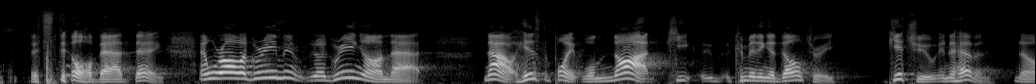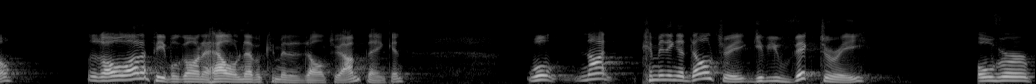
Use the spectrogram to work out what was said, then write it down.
it's still a bad thing. And we're all agreeing, agreeing on that. Now, here's the point will not keep, committing adultery get you into heaven? No. There's a whole lot of people going to hell who never committed adultery, I'm thinking. Will not committing adultery give you victory over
